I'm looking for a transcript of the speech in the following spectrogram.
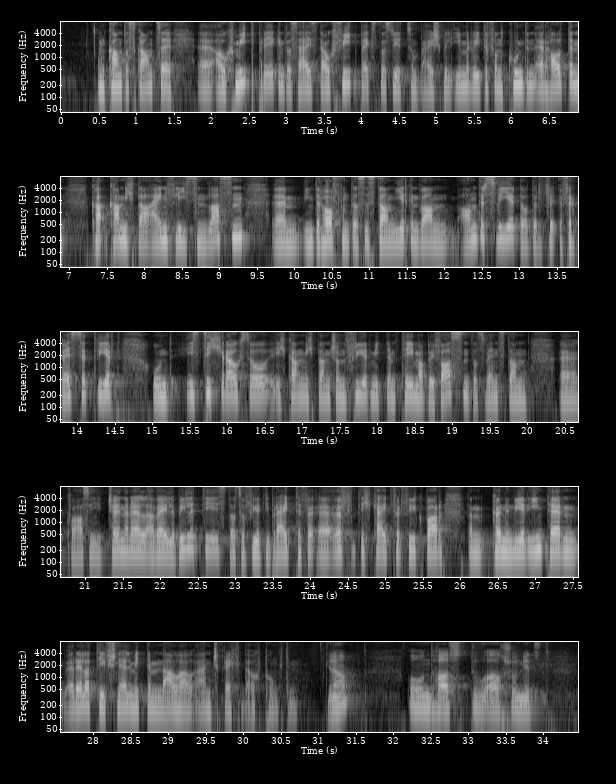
und kann das Ganze äh, auch mitprägen. Das heißt, auch Feedbacks, das wir zum Beispiel immer wieder von Kunden erhalten, kann, kann ich da einfließen lassen, ähm, in der Hoffnung, dass es dann irgendwann anders wird oder verbessert wird. Und ist sicher auch so, ich kann mich dann schon früher mit dem Thema befassen, dass wenn es dann äh, quasi General Availability ist, also für die breite äh, Öffentlichkeit verfügbar, dann können wir intern relativ schnell mit dem Know-how entsprechend auch. Genau. Und hast du auch schon jetzt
